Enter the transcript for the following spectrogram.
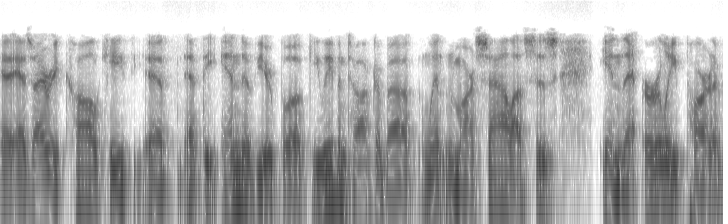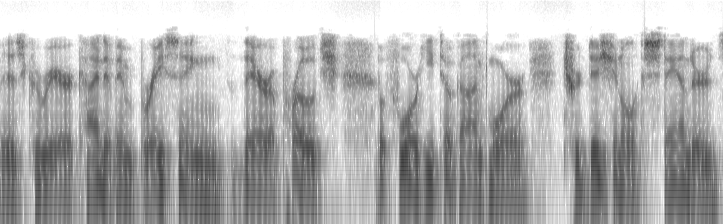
as I recall, Keith, at, at the end of your book, you even talked about Wynton Marsalis in the early part of his career, kind of embracing their approach before he took on more traditional standards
